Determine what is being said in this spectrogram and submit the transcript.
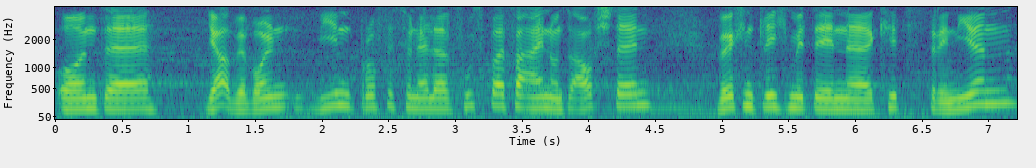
Und äh, ja, wir wollen wie ein professioneller Fußballverein uns aufstellen wöchentlich mit den äh, Kids trainieren,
